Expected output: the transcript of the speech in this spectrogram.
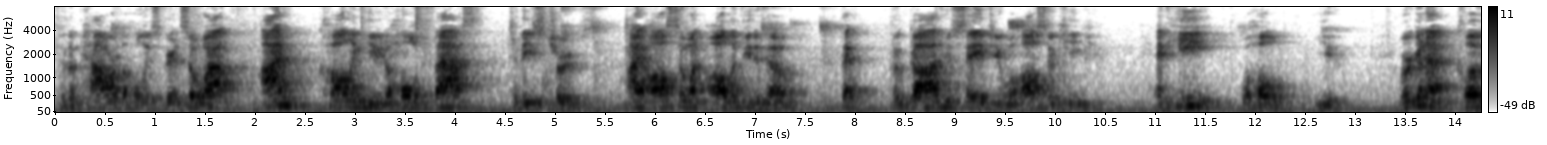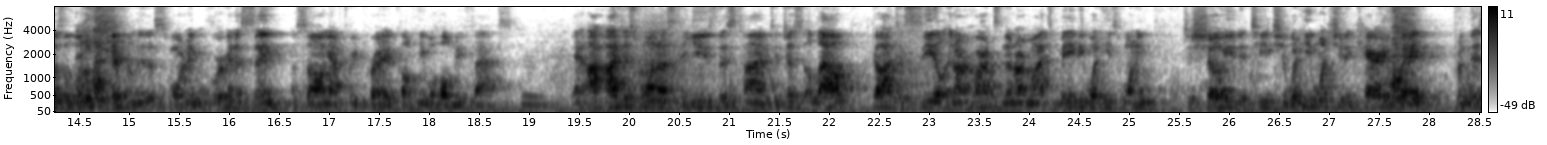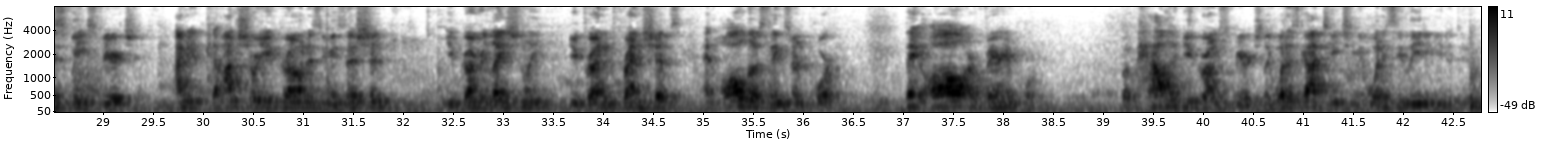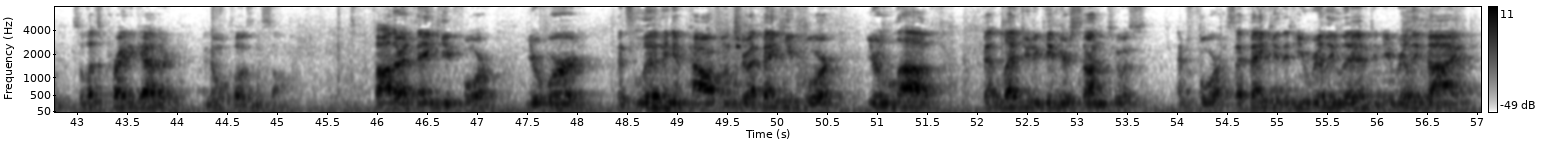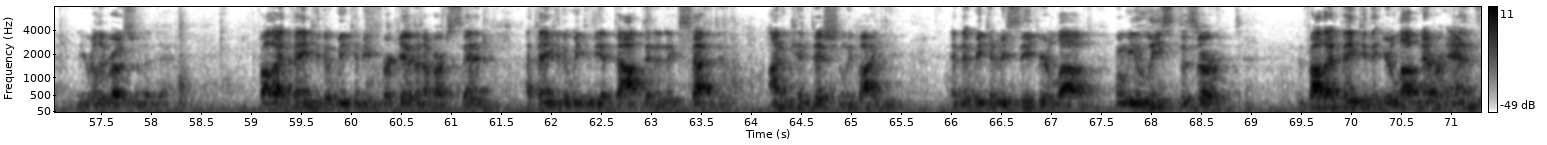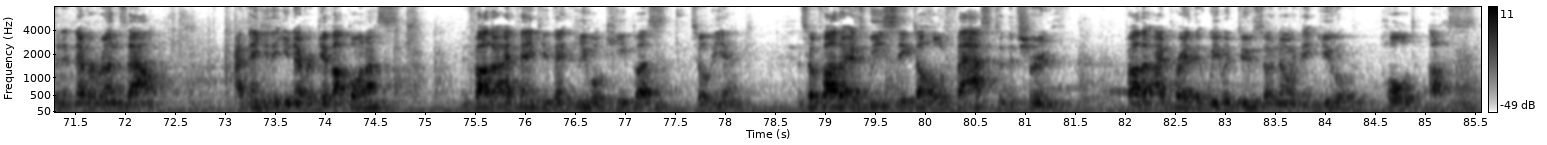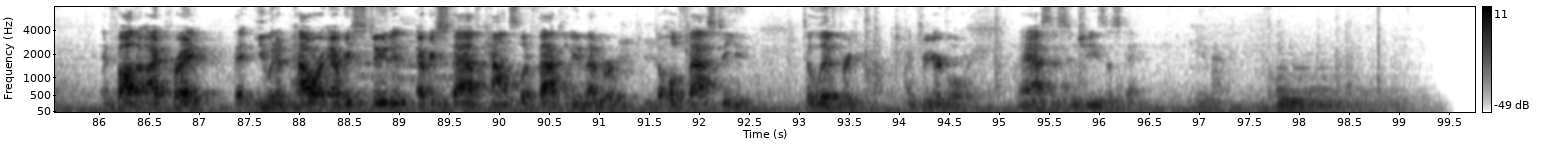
through the power of the Holy Spirit. So while I'm calling you to hold fast to these truths. I also want all of you to know that the God who saved you will also keep you, and He will hold you. We're going to close a little bit differently this morning. We're going to sing a song after we pray called He Will Hold Me Fast. Hmm. And I, I, just want us to use this time to just allow God to seal in our hearts and in our minds maybe what He's wanting to show you, to teach you, what He wants you to carry away from this week spiritually. I mean, I'm sure you've grown as a musician, you've grown relationally, you've grown in friendships, and all those things are important. They all are very important. But how have you grown spiritually? What is God teaching you? What is He leading you to do? So let's pray together, and then we'll close in song. Father, I thank you for your word that's living and powerful and true. I thank you for your love that led you to give your Son to us and for us. I thank you that He really lived and He really died and He really rose from the dead. Father, I thank you that we can be forgiven of our sin. I thank you that we can be adopted and accepted unconditionally by you, and that we can receive your love when we least deserve it. And Father, I thank you that your love never ends and it never runs out. I thank you that you never give up on us. And Father, I thank you that you will keep us till the end. And so, Father, as we seek to hold fast to the truth, Father, I pray that we would do so knowing that you hold us. And Father, I pray that you would empower every student, every staff, counselor, faculty member to hold fast to you, to live for you, and for your glory. And I ask this in Jesus' name. Amen.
